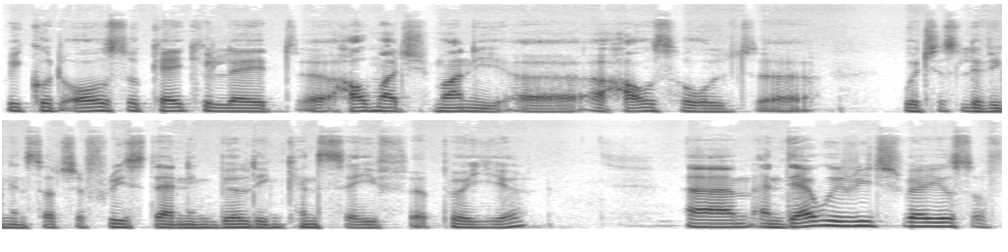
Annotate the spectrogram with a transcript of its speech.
we could also calculate uh, how much money uh, a household uh, which is living in such a freestanding building can save per year. Um, and there we reached values of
